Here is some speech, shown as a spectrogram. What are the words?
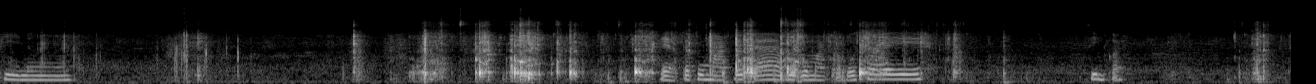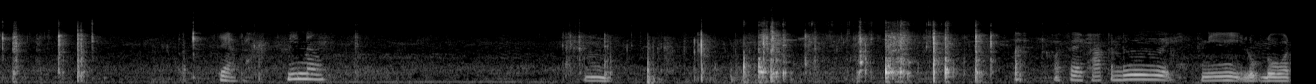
พี่หนึ่ง แล้วแต่ผู้มักด้วยจ้าผู้บ่มักกับบ่ใส่ซิมก่อนแซ่บล่ะนิดนึงอืมมาใส่พักกันเลย นี่ลูกโดด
